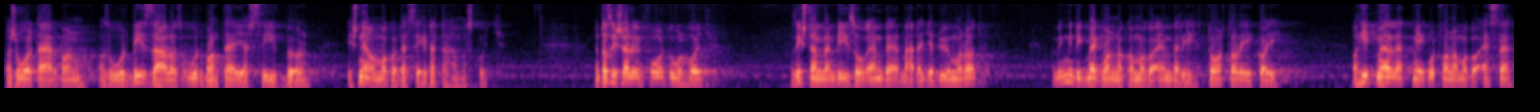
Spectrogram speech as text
a Zsoltárban az Úr, bízzál az Úrban teljes szívből, és ne a magad eszére támaszkodj. Mert az is előfordul, hogy az Istenben bízó ember már egyedül marad, de még mindig megvannak a maga emberi tartalékai. A hit mellett még ott van a maga esze,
